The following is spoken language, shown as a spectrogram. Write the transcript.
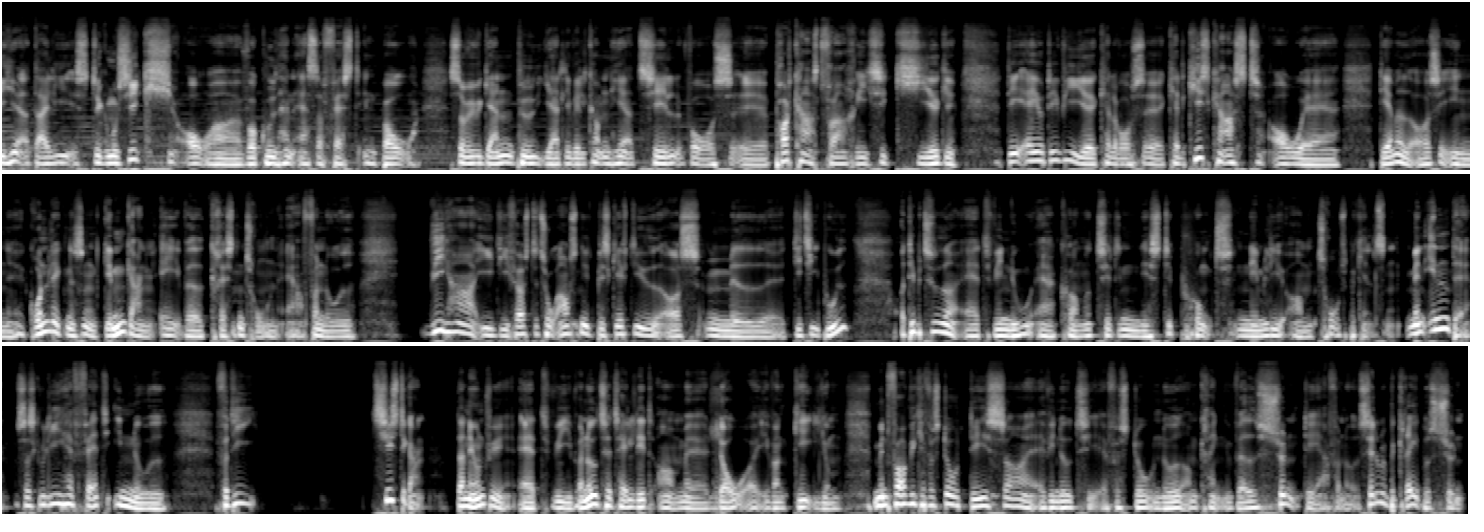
det her dejlige stykke musik over, hvor Gud han er så fast en borg, så vil vi gerne byde hjertelig velkommen her til vores øh, podcast fra Rise Kirke. Det er jo det, vi øh, kalder vores øh, katekistcast, og øh, dermed også en øh, grundlæggende sådan, gennemgang af, hvad kristentroen er for noget. Vi har i de første to afsnit beskæftiget os med øh, de 10 bud, og det betyder, at vi nu er kommet til det næste punkt, nemlig om trosbekendelsen. Men inden da, så skal vi lige have fat i noget, fordi sidste gang, der nævnte vi, at vi var nødt til at tale lidt om øh, lov og evangelium. Men for at vi kan forstå det, så er vi nødt til at forstå noget omkring, hvad synd det er for noget. Selve begrebet synd.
